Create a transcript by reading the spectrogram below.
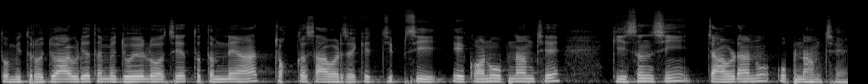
તો મિત્રો, જો આ વીડિયો તમે જોયેલો હશે તો તમને આ ચોક્કસ આવડશે કે જીપ્સી એ કોનું ઉપનામ છે? કિશનસિંહ ચાવડાનું ઉપનામ છે.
